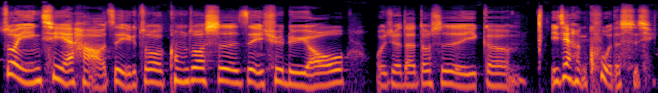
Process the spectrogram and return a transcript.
做银器也好，自己做工作室，自己去旅游，我觉得都是一个一件很酷的事情。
